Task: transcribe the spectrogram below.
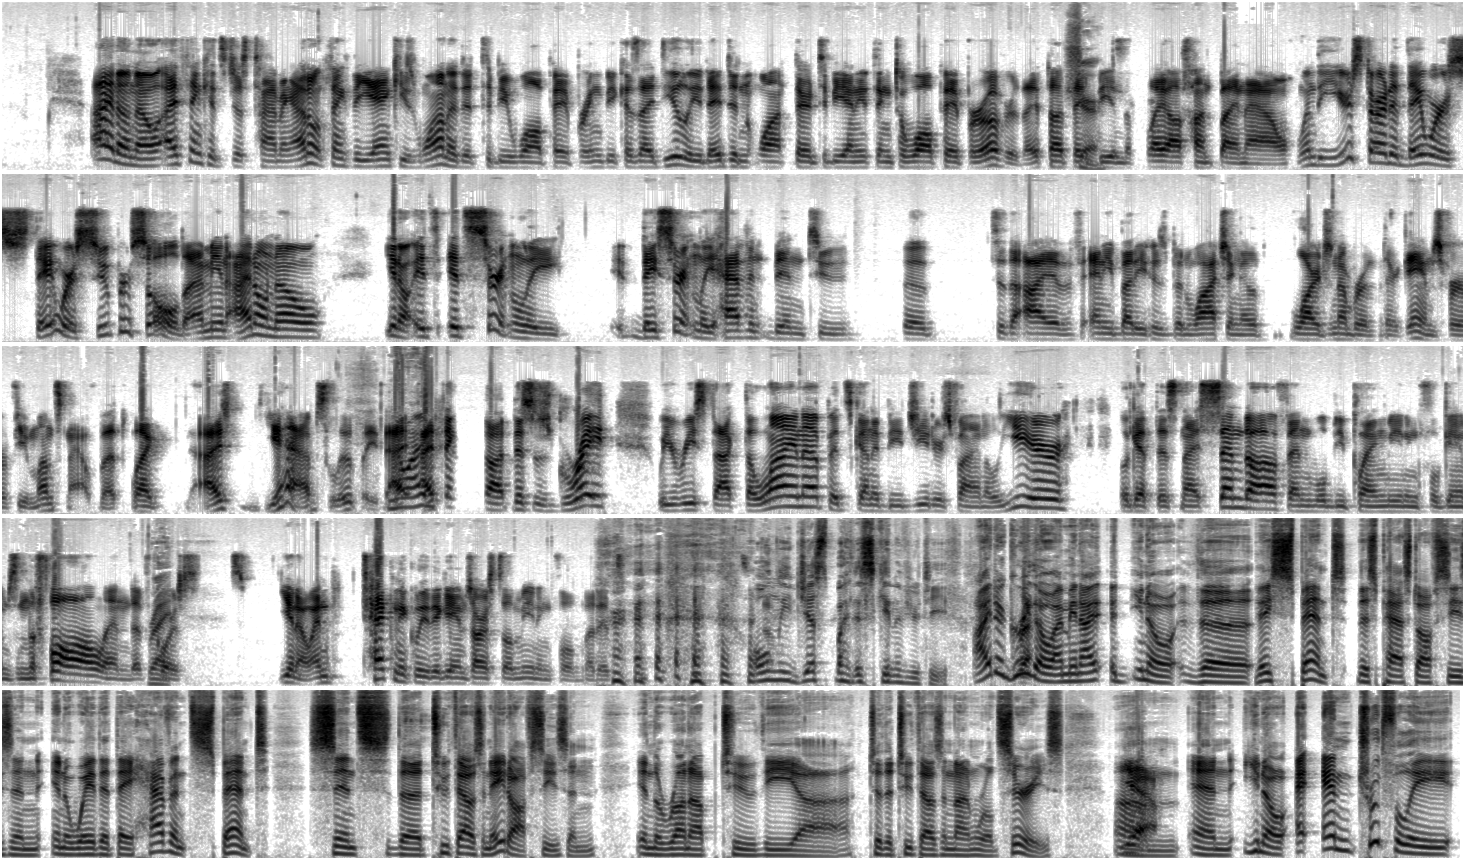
I don't know. I think it's just timing. I don't think the Yankees wanted it to be wallpapering because ideally they didn't want there to be anything to wallpaper over. They thought Sure. they'd be in the playoff hunt by now. When the year started, they were they were super sold. I mean, I don't know. You know, it's it's certainly they certainly haven't been to the to the eye of anybody who's been watching a large number of their games for a few months now. But like, I yeah, absolutely. No, I, I- I think thought this is great. We restocked the lineup. It's going to be Jeter's final year. We'll get this nice send off, and we'll be playing meaningful games in the fall. And of Right. course, you know, and technically the games are still meaningful, but it's Only just by the skin of your teeth. I'd agree though. I mean, I you know the they spent this past off season in a way that they haven't spent since the 2008 off season in the run up to the uh, to the 2009 World Series. Um, Yeah. and you know, a- and truthfully,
